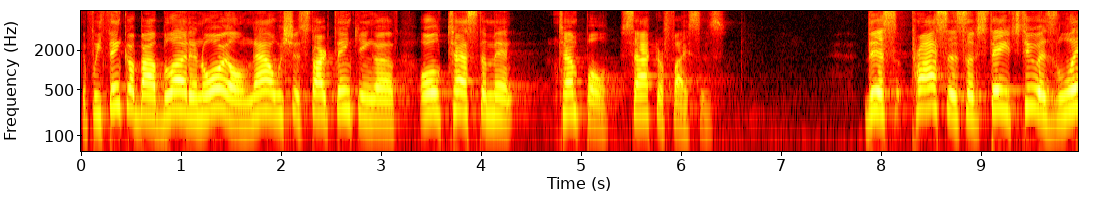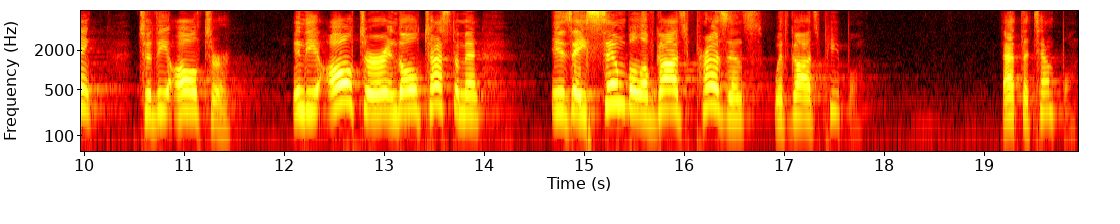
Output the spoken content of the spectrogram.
If we think about blood and oil, now we should start thinking of Old Testament temple sacrifices. This process of stage two is linked to the altar. In the altar in the Old Testament is a symbol of God's presence with God's people at the temple.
